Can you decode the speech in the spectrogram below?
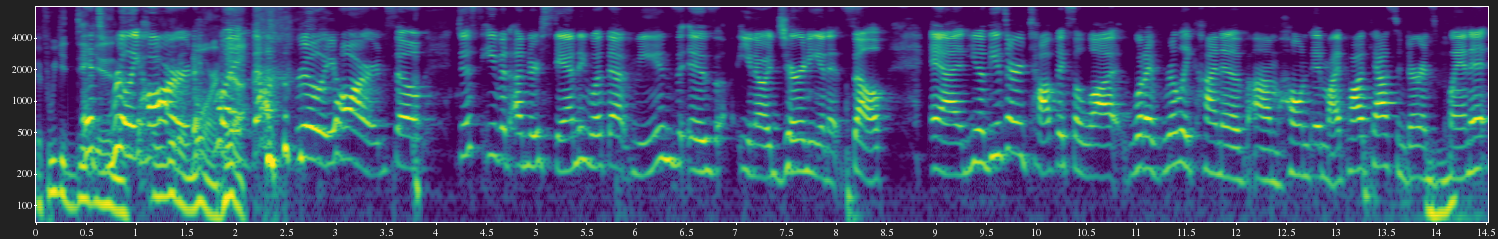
if we could dig it's in really hard more. like yeah. that's really hard so just even understanding what that means is you know a journey in itself and you know these are topics a lot what i've really kind of um, honed in my podcast endurance mm-hmm. planet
